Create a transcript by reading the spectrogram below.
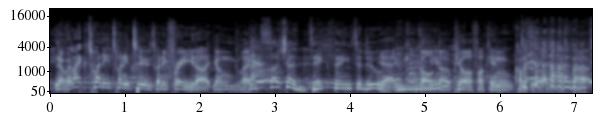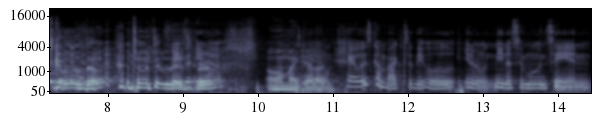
You know, we're like 20, 22, 23. You know, like young, like That's such a dick thing to do. yeah, you know what I gold mean? though, pure fucking comedy gold. That's gold though. Don't do lids, bro. though. Oh my god. man. I always come back to the whole, you know, Nina Simone saying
